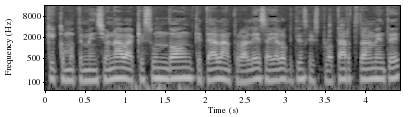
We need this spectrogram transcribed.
que, como te mencionaba, que es un don que te da la naturaleza, ya lo que tienes que explotar totalmente,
